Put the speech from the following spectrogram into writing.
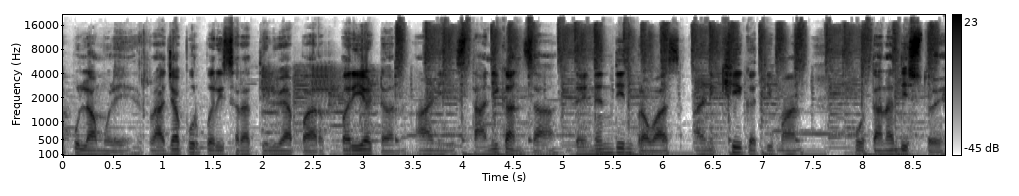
पुलामुळे राजापूर परिसरातील व्यापार पर्यटन आणि स्थानिकांचा दैनंदिन प्रवास आणखी गतिमान होताना दिसतोय.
